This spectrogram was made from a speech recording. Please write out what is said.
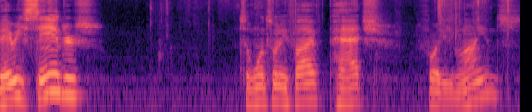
Barry Sanders to 125 patch for the Lions.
